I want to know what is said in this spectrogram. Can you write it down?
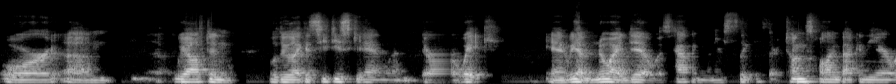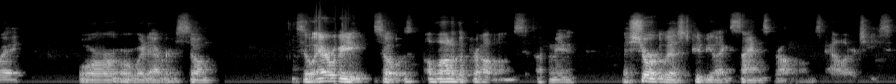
or um, we often will do like a CT scan when they're awake, and we have no idea what's happening when they're asleep, if their tongue's falling back in the airway, or or whatever. So, so airway. So a lot of the problems. I mean, a short list could be like sinus problems, allergies,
